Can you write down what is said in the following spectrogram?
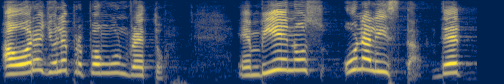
Ahora yo le propongo un reto. Envíenos una lista de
